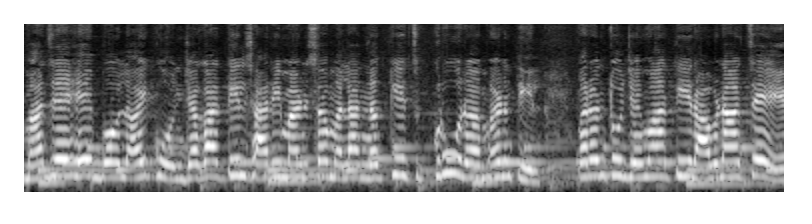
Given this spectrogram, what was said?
माझे हे बोल ऐकून जगातील सारी माणसं मला नक्कीच क्रूर म्हणतील परंतु जेव्हा ती रावणाचे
